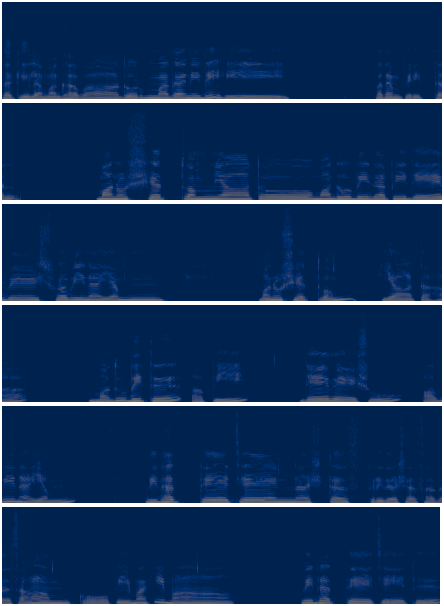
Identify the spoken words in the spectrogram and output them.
सकिलमघवा दुर्मदनिधिः। पदंपित्तल् मनुष्यत्वं यातो मधुभिदपि देवेष्वविनयम्। मनुष्यत्वं यातः मधुभित् अपि देवेषु अविनयं विधत्ते चेन्नष्टस्त्रिदशसदसां कोऽपि महिमा। विधत्ते चेत्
